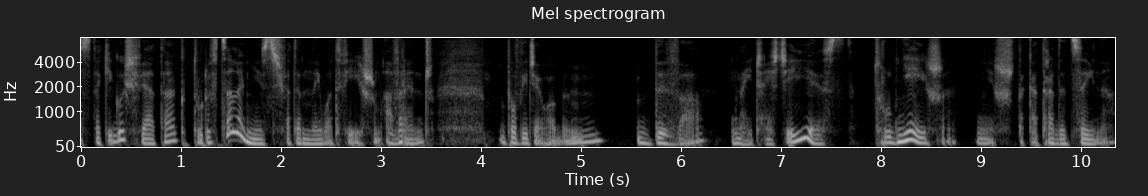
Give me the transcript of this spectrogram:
z takiego świata, który wcale nie jest światem najłatwiejszym, a wręcz powiedziałabym, bywa najczęściej jest trudniejszy niż taka tradycyjna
